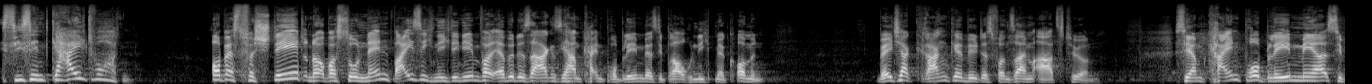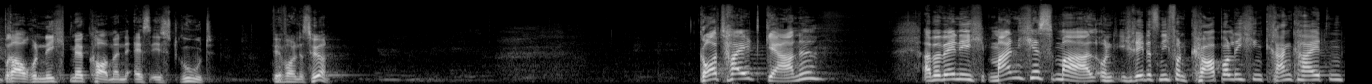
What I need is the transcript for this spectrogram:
Sie sind geheilt worden. Ob er es versteht oder ob er es so nennt, weiß ich nicht. In jedem Fall, er würde sagen, Sie haben kein Problem mehr, Sie brauchen nicht mehr kommen. Welcher Kranke will das von seinem Arzt hören? Sie haben kein Problem mehr, Sie brauchen nicht mehr kommen, es ist gut. Wir wollen das hören. Gott heilt gerne, aber wenn ich manches Mal, und ich rede jetzt nicht von körperlichen Krankheiten,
